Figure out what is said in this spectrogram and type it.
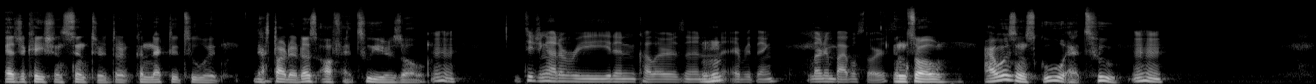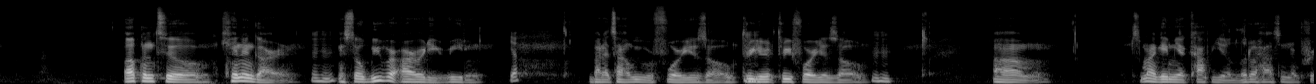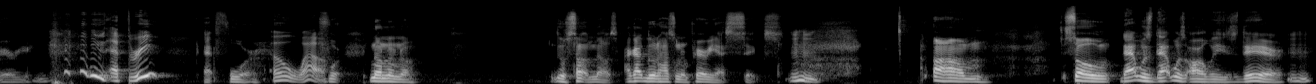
education center that connected to it that started us off at two years old. Teaching how to read and colors and Mm-hmm. everything. Learning Bible stories. And so I was in school at two Mm-hmm. up until kindergarten. Mhm. And so we were already reading. Yep. By the time we were four years old, 3 year, three, four years old. Mhm. Um, somebody gave me a copy of Little House on the Prairie At three? at four. Oh wow. Four. No, no, no. There was something else. I got Little House on the Prairie at 6 hmm Um, so that was that was always there. Mhm.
